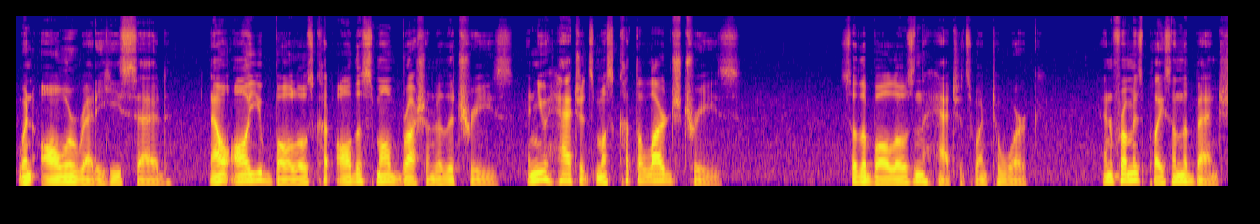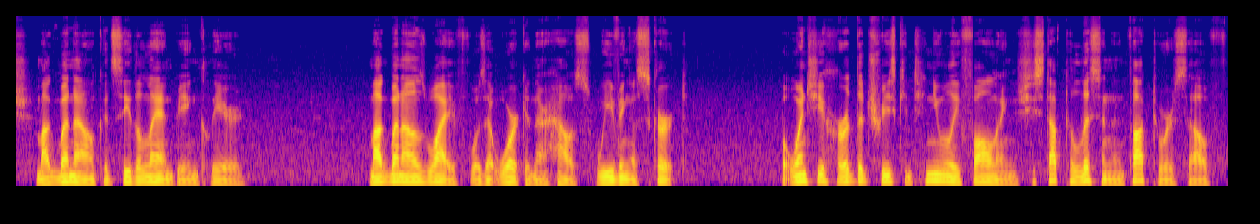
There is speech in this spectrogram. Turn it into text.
When all were ready, he said, Now all you bolos cut all the small brush under the trees, and you hatchets must cut the large trees. So the bolos and the hatchets went to work, and from his place on the bench, Magbangal could see the land being cleared. Magbangal's wife was at work in their house weaving a skirt. But when she heard the trees continually falling, she stopped to listen and thought to herself,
